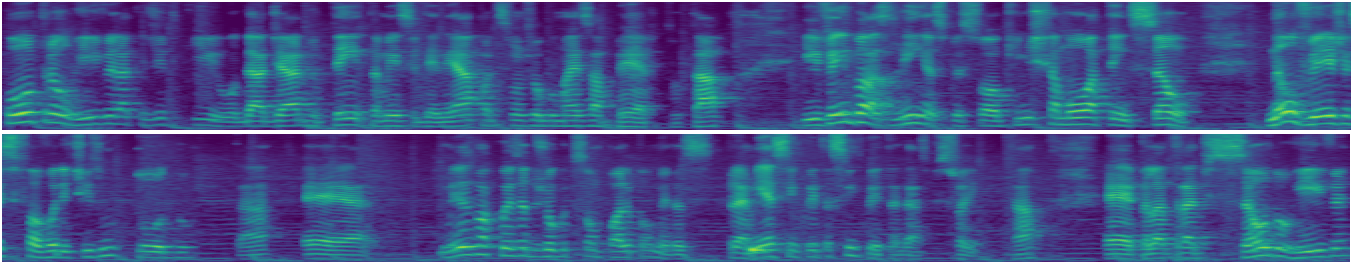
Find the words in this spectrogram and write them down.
Contra o River, acredito que o Gadiardo tem também esse DNA, pode ser um jogo mais aberto, tá? E vendo as linhas, pessoal, que me chamou a atenção, não vejo esse favoritismo todo, tá? É, mesma coisa do jogo de São Paulo e Palmeiras. Para mim é 50-50, Gaspa, isso aí, tá? É, pela tradição do River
